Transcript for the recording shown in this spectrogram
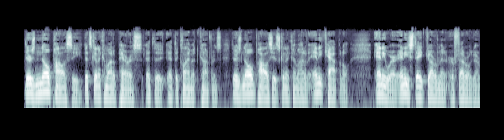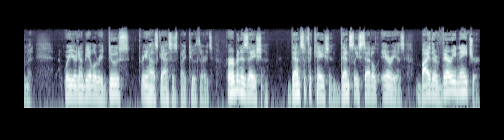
There's no policy that's going to come out of Paris at the at the climate conference. There's no policy that's going to come out of any capital, anywhere, any state government or federal government, where you're going to be able to reduce greenhouse gases by two thirds. Urbanization, densification, densely settled areas, by their very nature,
